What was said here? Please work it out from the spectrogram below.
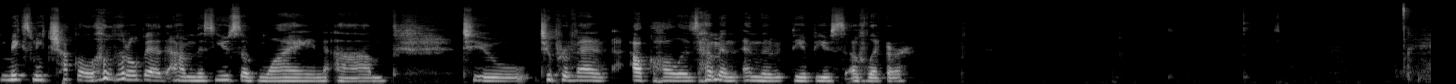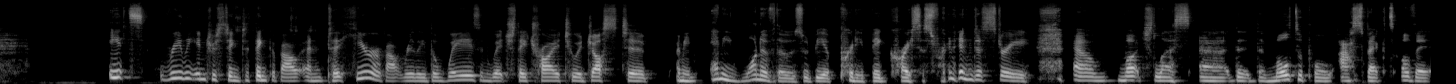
makes me chuckle a little bit um, this use of wine. Um, to to prevent alcoholism and, and the, the abuse of liquor. It's really interesting to think about and to hear about really the ways in which they try to adjust to I mean, any one of those would be a pretty big crisis for an industry, um, much less uh, the the multiple aspects of it.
